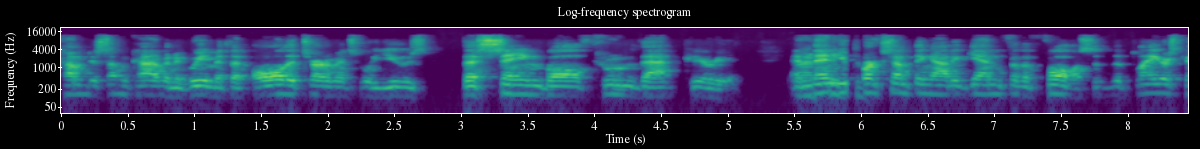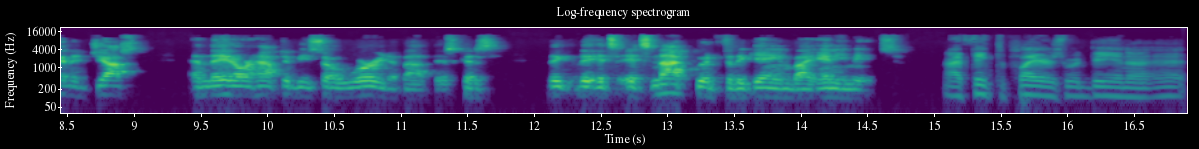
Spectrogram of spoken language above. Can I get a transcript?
come to some kind of an agreement that all the tournaments will use the same ball through that period, and I then you work something out again for the fall, so the players can adjust and they don't have to be so worried about this because it's it's not good for the game by any means. I think the players would be in a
